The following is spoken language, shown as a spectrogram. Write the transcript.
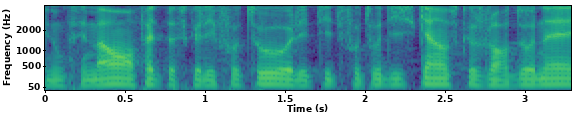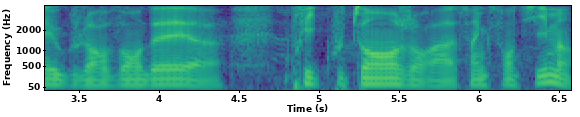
Et donc c'est marrant en fait parce que les photos, les petites photos 10-15 que je leur donnais ou que je leur vendais euh, prix coûtant genre à 5 centimes,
